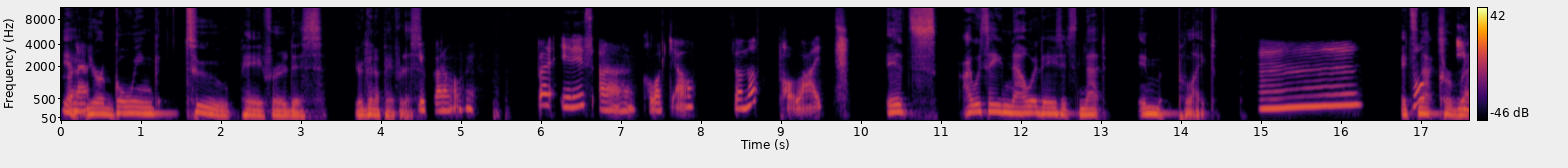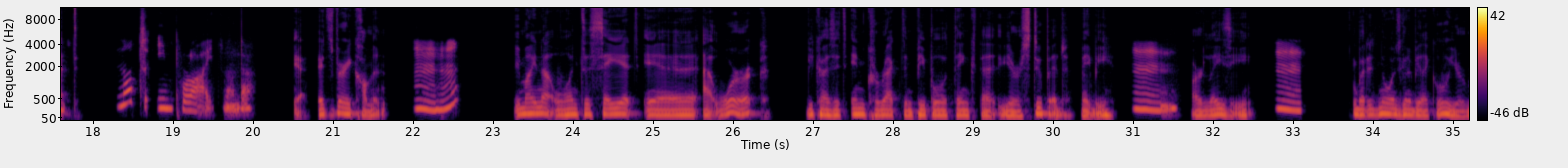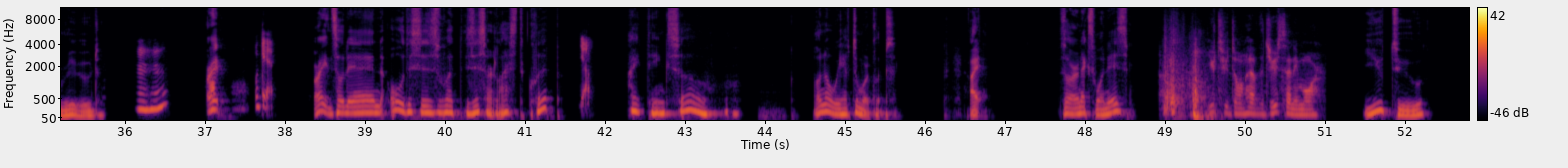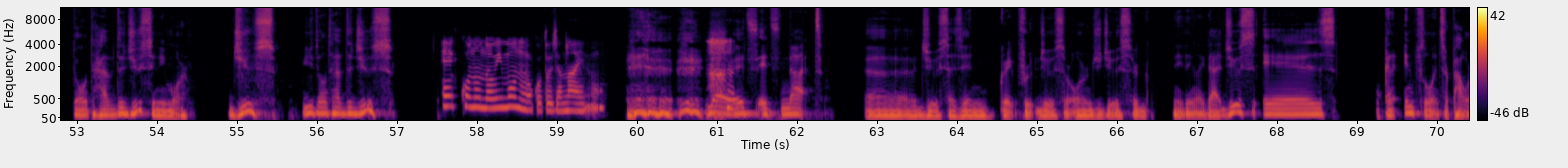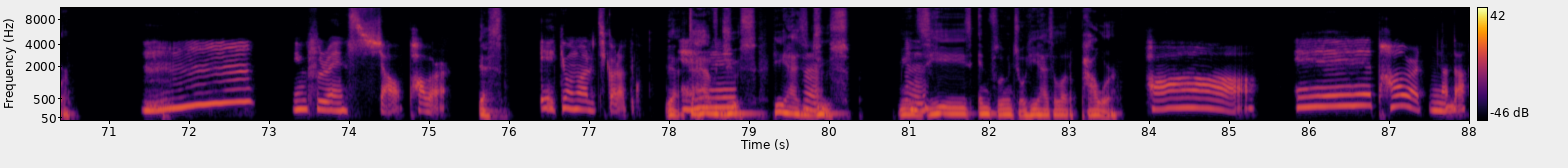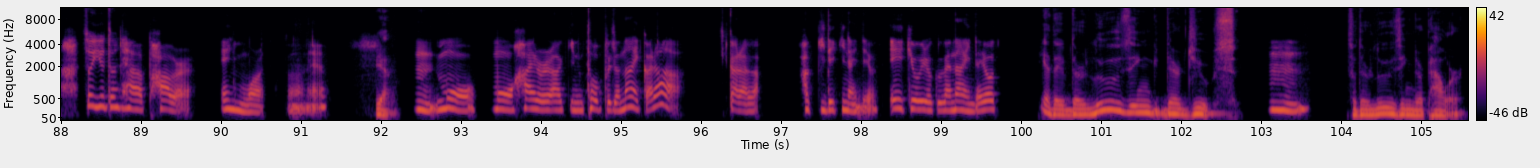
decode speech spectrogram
Yeah, Pronounce. you're going to pay for this. You're gonna pay for this. You're gonna pay. But it is uh, colloquial. So not polite. It's I would say nowadays it's not impolite. うーん、 It's Not not correct. not impolite なんだ。 yeah, it's very common. Mm-hmm. You might not want to say it in, at work because it's incorrect and people think that you're stupid, maybe, mm. or lazy. Mm. But it, no one's going to be like, oh, you're rude. Mm-hmm. All right. Oh, okay. All right. So then, oh, this is what, is this our last clip? Yeah. I think so. Oh, no, we have two more clips. All right. So our next one is You two don't have the juice anymore. you two don't have the juice anymore. Juice. You don't have the juice. え、この飲み物のことじゃないの no, it's it's not uh, juice, as in grapefruit juice or orange juice or anything like that. Juice is kind of influence or power. うーん。インフルエンシャルパワー。 Yes, 影響のある力ってこと。 yeah, to have juice. He has huh. juice. Means huh. he's influential. He has a lot of power. Ah. Hey, So you don't have power anymore ってことだね。Yeah. うん、もう、もうハイラーキーのトップじゃないから、力が発揮できないんだよ。影響力がないんだよ。Yeah, they, they're losing their juice. うん。So they're losing their power.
